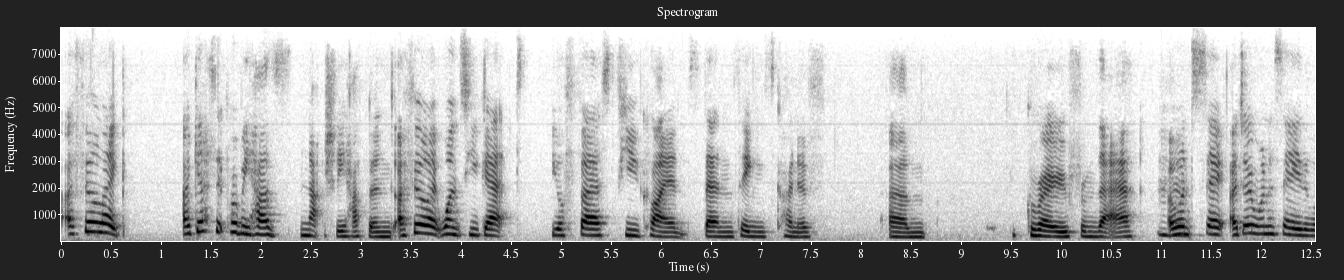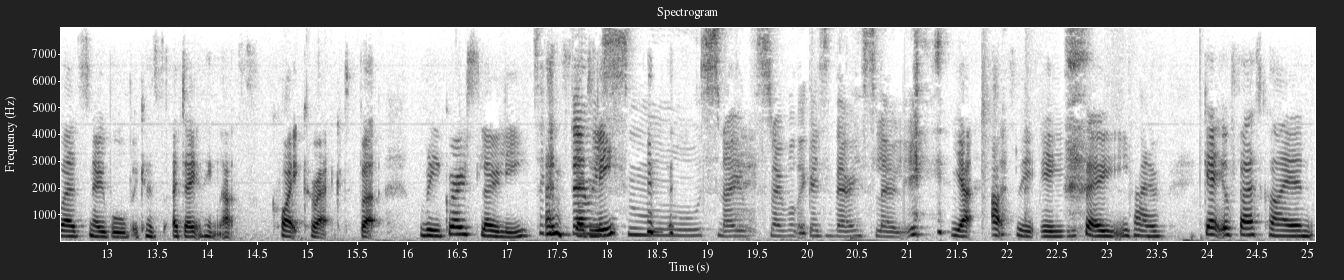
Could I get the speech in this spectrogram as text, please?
i feel like i guess it probably has naturally happened i feel like once you get your first few clients then things kind of um, grow from there mm-hmm. i want to say i don't want to say the word snowball because i don't think that's quite correct but we grow slowly it's like and a steadily. very small snow snowball that goes very slowly. yeah, absolutely. So you kind of get your first client,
